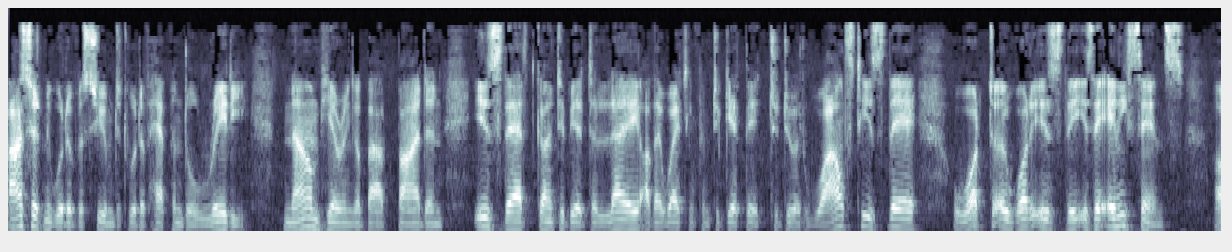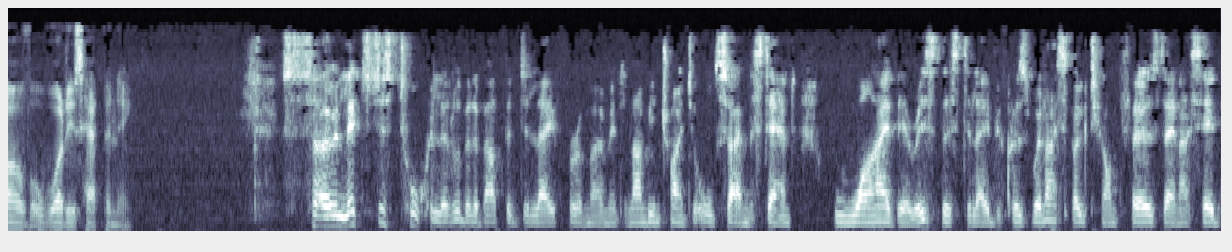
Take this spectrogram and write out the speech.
I certainly would have assumed it would have happened already. Now I'm hearing about Biden. Is that going to be a delay? Are they waiting for him to get there to do it whilst he's there? What, uh, what is the, is there any sense of what is happening? So let's just talk a little bit about the delay for a moment. And I've been trying to also understand why there is this delay because when I spoke to you on Thursday and I said,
